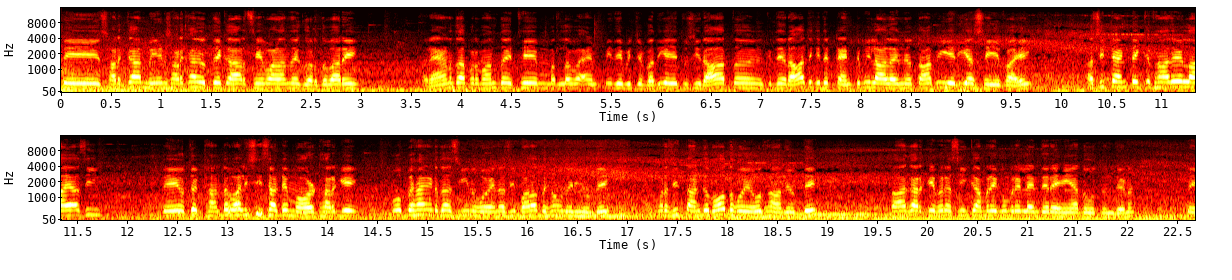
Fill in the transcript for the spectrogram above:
ਤੇ ਸੜਕਾਂ ਮੇਨ ਸੜਕਾਂ ਦੇ ਉੱਤੇ ਕਾਰ ਸੇਵਾ ਵਾਲਿਆਂ ਦੇ ਗੁਰਦੁਆਰੇ। ਰਹਿਣ ਦਾ ਪ੍ਰਬੰਧ ਇੱਥੇ ਮਤਲਬ ਐਮਪੀ ਦੇ ਵਿੱਚ ਵਧੀਆ, ਜੇ ਤੁਸੀਂ ਰਾਤ ਕਿਤੇ ਰਾਹ ਤੇ ਕਿਤੇ ਟੈਂਟ ਵੀ ਲਾ ਲੈਂਦੇ ਹੋ, ਤਾਂ ਵੀ ਏਰੀਆ ਸੇਫ ਆ ਇਹ। ਅਸੀਂ ਟੈਂਟ ਇੱਕ ਥਾਂ ਤੇ ਲਾਇਆ ਸੀ ਤੇ ਉੱਥੇ ਠੰਡ ਵਾਲੀ ਸੀ, ਸਾਡੇ ਮੋਰ ਠਰ ਗਏ। ਉਹ ਬਿਹਾਈਂਡ ਦਾ ਸੀਨ ਹੋ ਜਾਂਦਾ ਸੀ, ਬਾਹਲਾ ਦਿਖਾਉਂਦੇ ਨਹੀਂ ਹੁੰਦੇ। ਪਰ ਅਸੀਂ ਤੰਗ ਬਹੁਤ ਹੋਏ ਉਹ ਥਾਂ ਦੇ ਉੱਤੇ। ਤਾਂ ਕਰਕੇ ਫਿਰ ਅਸੀਂ ਕਮਰੇ ਕੁਮਰੇ ਲੈਂਦੇ ਰਹੇ ਆ ਦੋ ਤਿੰਨ ਦਿਨ। ਤੇ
